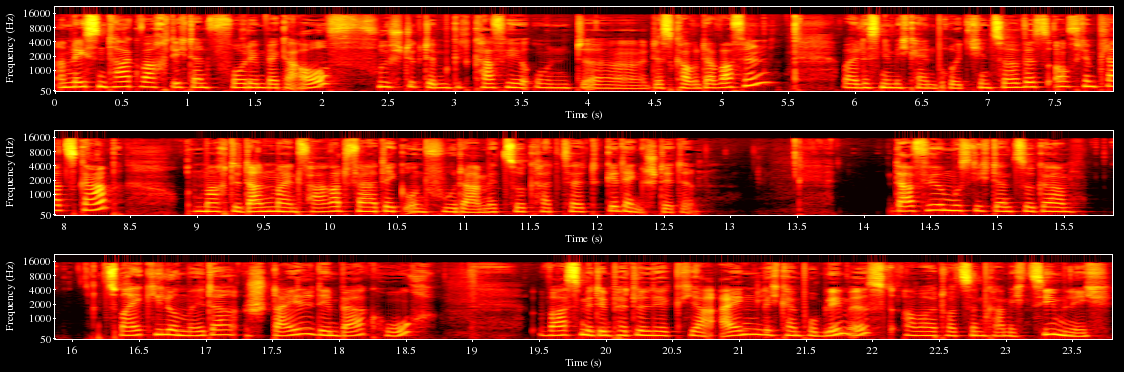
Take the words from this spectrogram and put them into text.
Am nächsten Tag wachte ich dann vor dem Wecker auf, frühstückte mit Kaffee und äh, Discounterwaffeln, weil es nämlich keinen Brötchenservice auf dem Platz gab und machte dann mein Fahrrad fertig und fuhr damit zur KZ-Gedenkstätte. Dafür musste ich dann circa zwei Kilometer steil den Berg hoch, was mit dem Pedelec ja eigentlich kein Problem ist, aber trotzdem kam ich ziemlich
